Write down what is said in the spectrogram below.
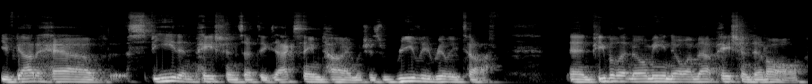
you've got to have speed and patience at the exact same time, which is really, really tough. And people that know me know I'm not patient at all.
